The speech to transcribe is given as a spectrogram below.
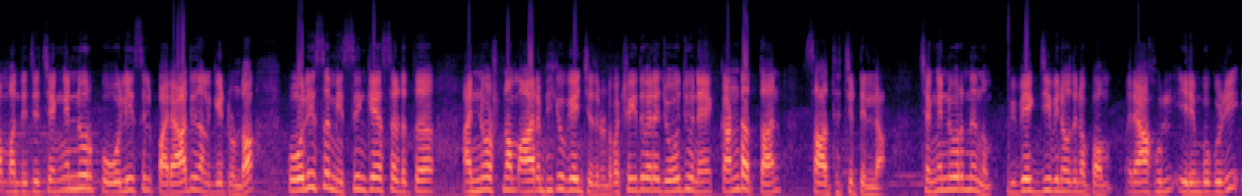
സംബന്ധിച്ച് ചെങ്ങന്നൂർ പോലീസിൽ പരാതി നൽകിയിട്ടുണ്ട്. പോലീസ് മിസ്സിംഗ് കേസ് എടുത്ത് അന്വേഷണം ആരംഭിക്കുകയും ചെയ്തിട്ടുണ്ട്. പക്ഷേ ഇതുവരെ ജോജുവിനെ കണ്ടെത്താൻ സാധിച്ചിട്ടില്ല. ചെങ്ങന്നൂരിൽ നിന്നും വിവേക് ജി വിനോദിനൊപ്പം Rahul Irumpukuzhi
